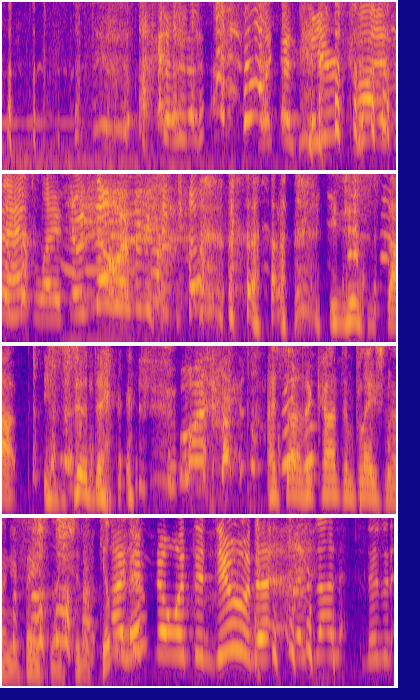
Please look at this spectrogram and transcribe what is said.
like a deer caught in the headlights. There was nowhere for me to go. You just stopped. You stood there. What I I saw the contemplation on your face. Like, should I kill I him now? didn't know what to do. That's not. There's an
